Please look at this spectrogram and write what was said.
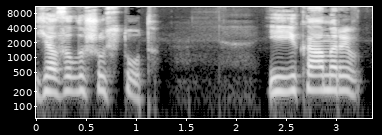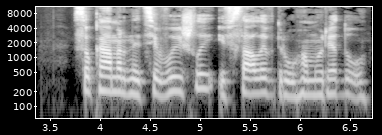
Я залишусь тут. Її камери сокамерниці вийшли і встали в другому ряду.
